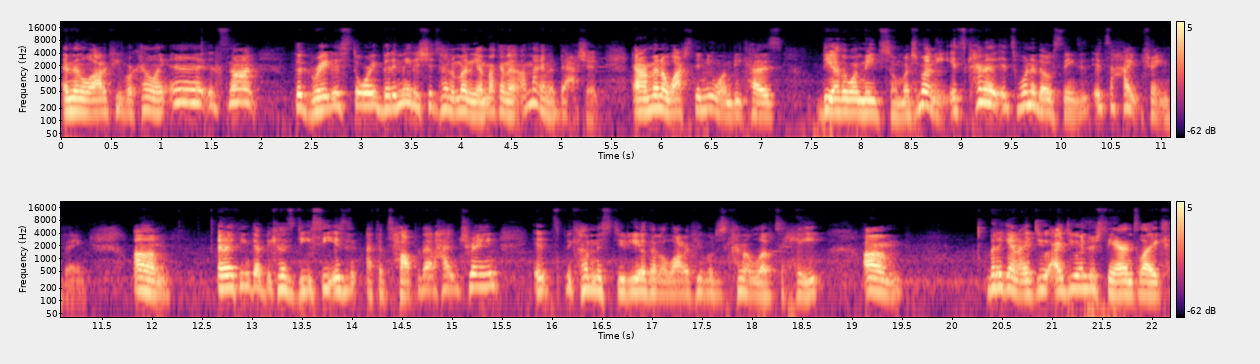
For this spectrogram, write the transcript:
and then a lot of people are kind of like, eh, it's not the greatest story, but it made a shit ton of money. I'm not gonna I'm not gonna bash it, and I'm gonna watch the new one because the other one made so much money. It's kind of it's one of those things. It's a hype train thing. Um, and I think that because DC isn't at the top of that hype train, it's become the studio that a lot of people just kind of love to hate. Um, but again, I do I do understand like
